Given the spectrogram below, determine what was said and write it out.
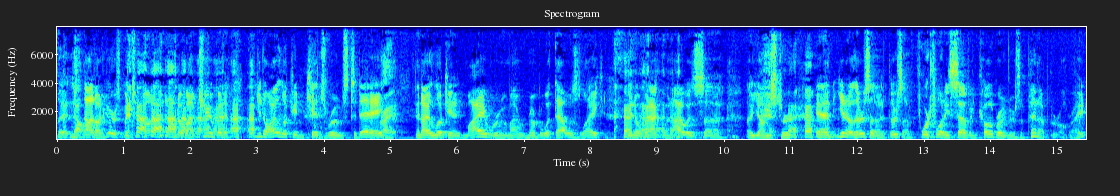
It's no, not on yours, but you know, I don't know about you, but uh, you know, I look in kids' rooms today, Right. and I look in my room. I remember what that was like, you know, back when I was uh, a youngster. And you know, there's a there's a 427 Cobra and there's a pinup girl, right?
